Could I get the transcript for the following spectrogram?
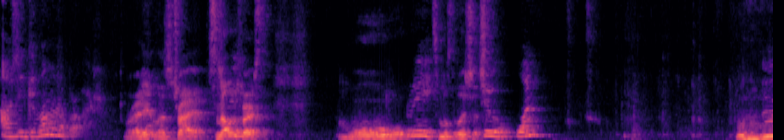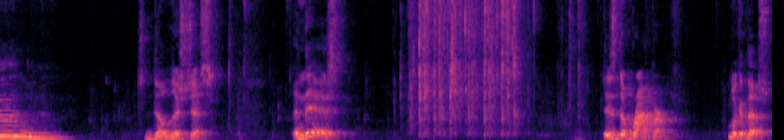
Así que vamos a probar. Ready? Let's try it. Smell it first. Ooh. Three. It smells delicious. Two, one. It's delicious. And this is the wrapper. Look at this.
